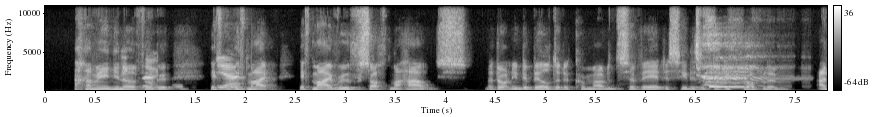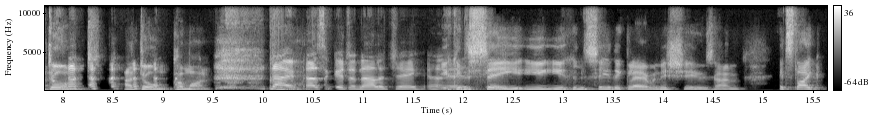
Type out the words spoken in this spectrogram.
I mean, you know, exactly. if, if, yeah. if, my if my roof's off my house, I don't need a builder to come out and survey to see there's a bloody problem. I don't. I don't. Come on. Come no, on. that's a good analogy. It you is. can see you you can see the glaring issues, and it's like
